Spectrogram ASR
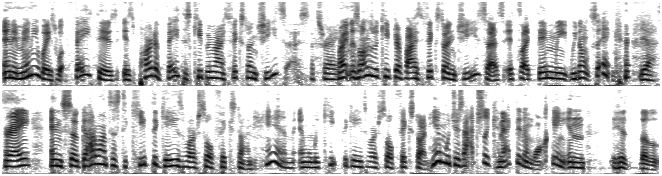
And in many ways, what faith is is part of faith is keeping our eyes fixed on Jesus. That's right. Right? And as long as we keep our eyes fixed on Jesus, it's like then we, we don't sink. Yes. right? And so God wants us to keep the gaze of our soul fixed on him. And when we keep the gaze of our soul fixed on him, which is actually connected and walking in his the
